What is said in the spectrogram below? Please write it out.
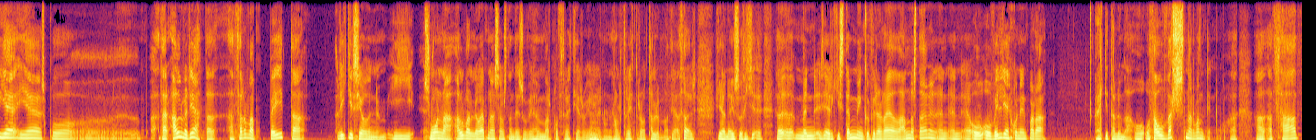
ég, ég sko það er alveg rétt að það þarf að beita ríkisjóðunum í svona alvarlegu efnarsástandi eins og við höfum margóft þrætt hér og ég er mm. hálf þrættur á að tala um að því að það er hérna eins og því menn er ekki stemmingu fyrir að ræða það annar staðar en, en, og, og vilja einhvern veginn bara ekki tala um það og, og þá versnar vandin sko, að, að, að það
